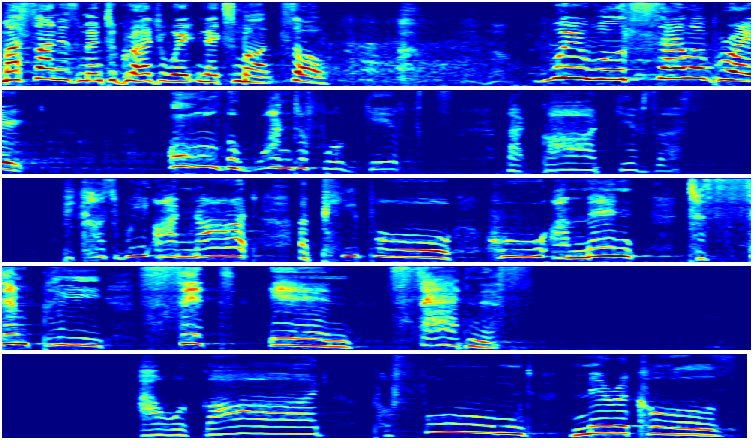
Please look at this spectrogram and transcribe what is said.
my son is meant to graduate next month, so we will celebrate all the wonderful gifts that God gives us. Because we are not a people who are meant to simply sit in sadness. Our God performed miracles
